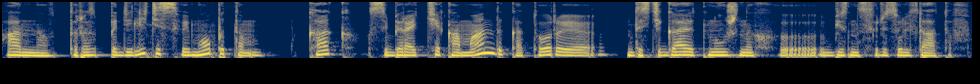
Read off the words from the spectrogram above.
Анна, вот поделитесь своим опытом, как собирать те команды, которые достигают нужных э, бизнес-результатов.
